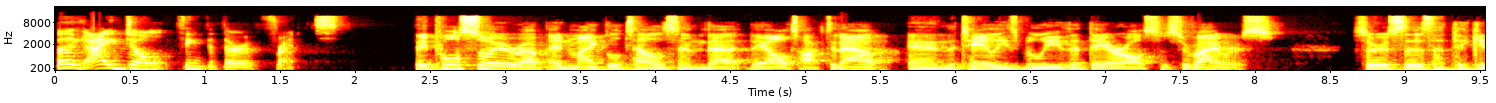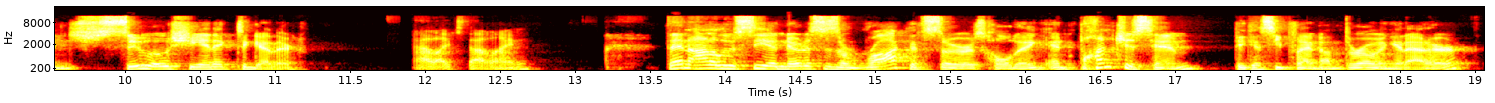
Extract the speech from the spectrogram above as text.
but like I don't think that they're friends. They pull Sawyer up, and Michael tells him that they all talked it out, and the tailies believe that they are also survivors. Sawyer says that they can sue Oceanic together. I liked that line. Then Ana Lucia notices a rock that Sawyer is holding and punches him because he planned on throwing it at her.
